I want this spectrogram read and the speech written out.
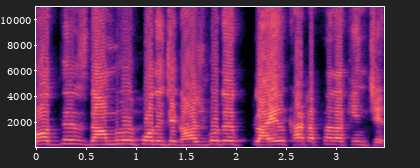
গদ্রেজ দামরোর পরে যে ঘাসবোর্ডের প্লাইয়ের খাট আপনারা কিনছেন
